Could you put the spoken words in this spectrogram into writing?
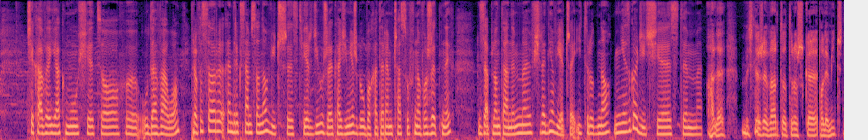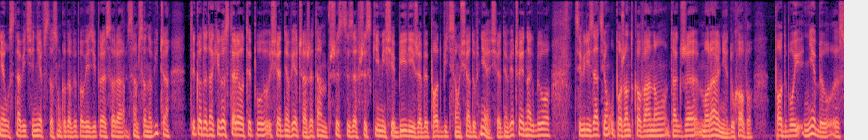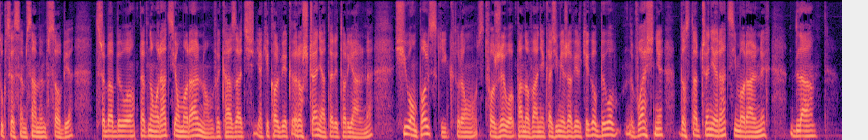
Ciekawe, jak mu się to e, udawało. Profesor Henryk Samsonowicz stwierdził, że Kazimierz był bohaterem czasów nowożytnych, zaplątanym w średniowiecze i trudno nie zgodzić się z tym. Ale myślę, że warto troszkę polemicznie ustawić się nie w stosunku do wypowiedzi profesora Samsonowicza, tylko do takiego stereotypu średniowiecza, że tam wszyscy ze wszystkimi się bili, żeby podbić sąsiadów. Nie, średniowiecze jednak było cywilizacją uporządkowaną także moralnie, duchowo. Podbój nie był sukcesem samym w sobie, trzeba było pewną racją moralną wykazać jakiekolwiek roszczenia terytorialne. Siłą Polski, którą stworzyło panowanie Kazimierza Wielkiego, było właśnie dostarczenie racji moralnych dla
